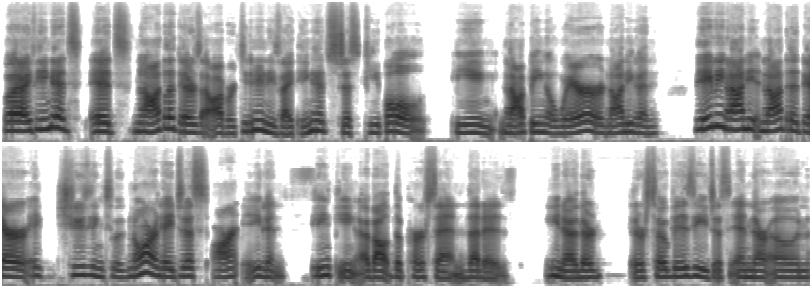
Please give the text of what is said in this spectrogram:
But I think it's it's not that there's the opportunities. I think it's just people being not being aware or not even maybe not not that they're choosing to ignore. They just aren't even thinking about the person that is. You know, they're they're so busy just in their own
